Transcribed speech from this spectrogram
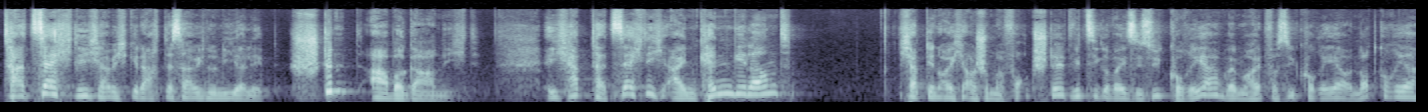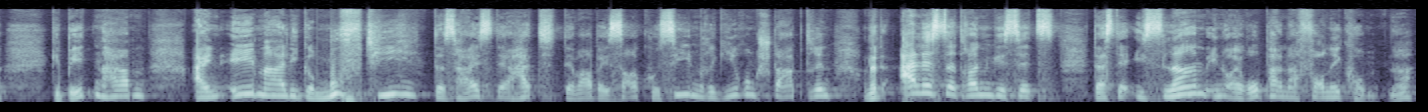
Tatsächlich habe ich gedacht, das habe ich noch nie erlebt. Stimmt aber gar nicht. Ich habe tatsächlich einen kennengelernt, ich habe den euch auch schon mal vorgestellt, witzigerweise Südkorea, weil wir heute für Südkorea und Nordkorea gebeten haben. Ein ehemaliger Mufti, das heißt, der, hat, der war bei Sarkozy im Regierungsstab drin und hat alles daran gesetzt, dass der Islam in Europa nach vorne kommt. Ne?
